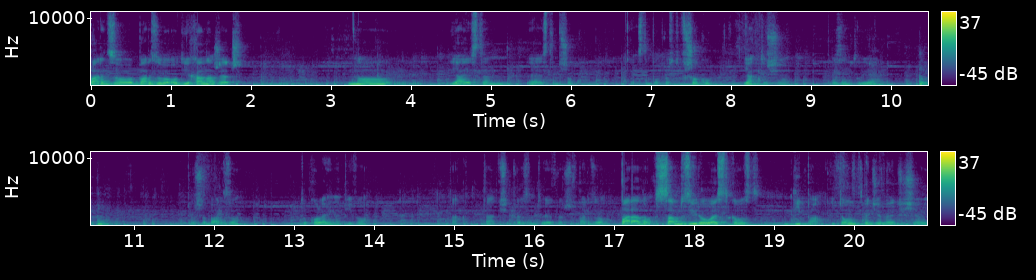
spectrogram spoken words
bardzo, bardzo odjechana rzecz. No, ja jestem, ja jestem w szoku. Ja jestem po prostu w szoku, jak to się prezentuje. Proszę bardzo. Tu kolejne piwo. Tak, tak się prezentuje, proszę bardzo. Paradox Sub-Zero West Coast Deepa. I to będziemy dzisiaj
